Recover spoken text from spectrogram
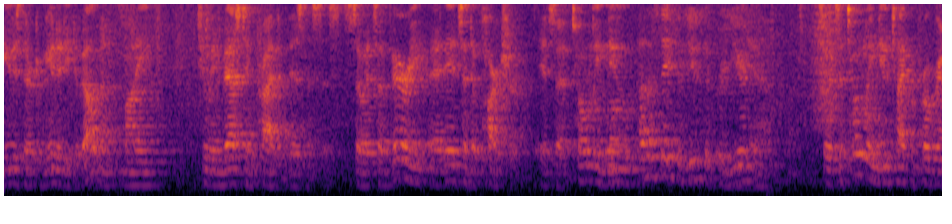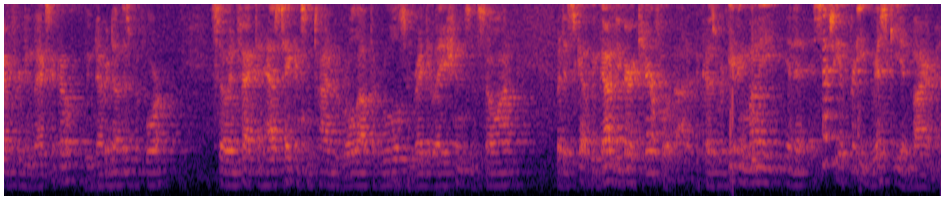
use their community development money to invest in private businesses. So it's a very, it's a departure. It's a totally new Other states have used it for years now. So it's a totally new type of program for New Mexico. Never done this before. So in fact, it has taken some time to roll out the rules and regulations and so on. But it's got, we've got to be very careful about it because we're giving money in a, essentially a pretty risky environment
